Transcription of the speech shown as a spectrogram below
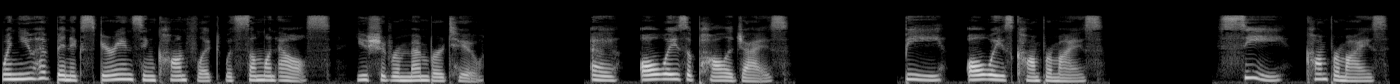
When you have been experiencing conflict with someone else, you should remember to A. Always apologize. B. Always compromise. C. Compromise,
